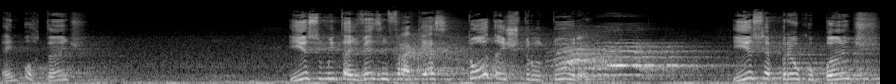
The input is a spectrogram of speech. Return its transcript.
é importante. E isso muitas vezes enfraquece toda a estrutura, e isso é preocupante,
